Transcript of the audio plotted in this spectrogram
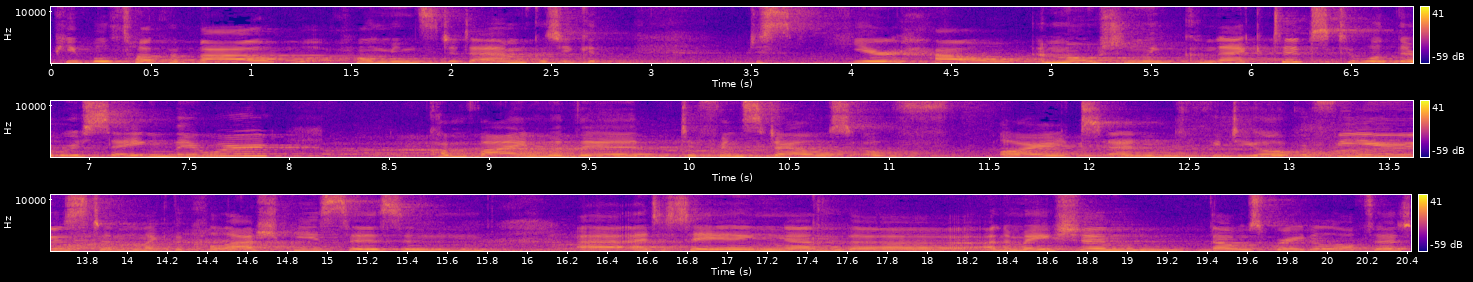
people talk about what home means to them because you could just hear how emotionally connected to what they were saying they were combined with the different styles of art and videography used and like the collage pieces and uh, editing and the animation that was great i loved it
